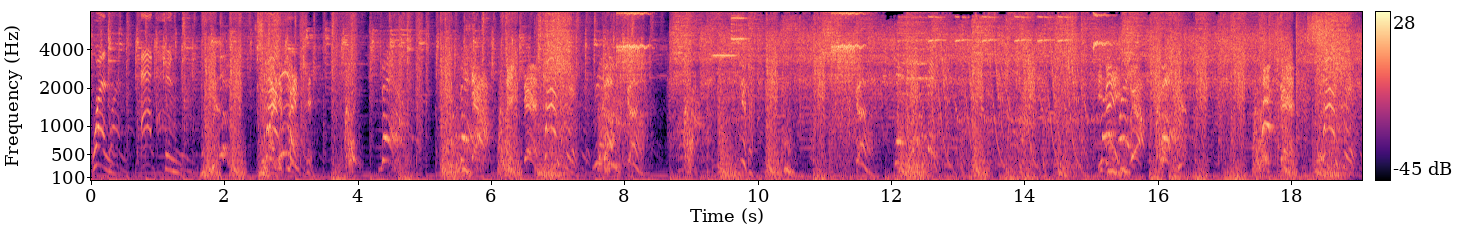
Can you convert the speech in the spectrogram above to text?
1. Action. My defenses! There! There! Take this!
